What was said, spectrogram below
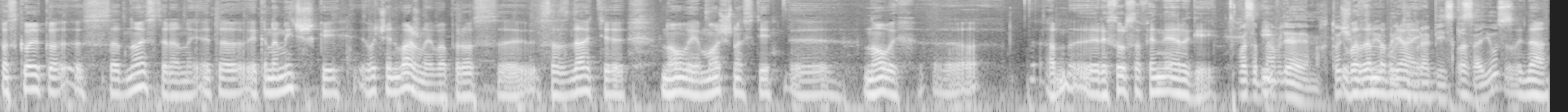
поскольку, с одной стороны, это экономически очень важный вопрос э, – создать э, новые мощности, э, новых ресурсов энергии. Возобновляемых, то, чего требует Европейский Союз. Да.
